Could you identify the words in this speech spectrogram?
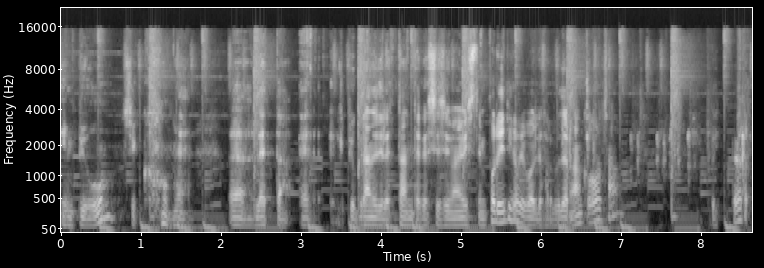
In più, siccome eh, Letta è il più grande dilettante che si sia mai visto in politica, vi voglio far vedere una cosa. Twitter,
